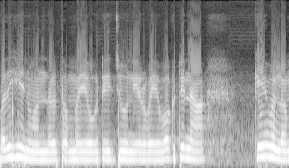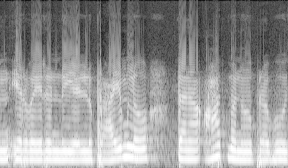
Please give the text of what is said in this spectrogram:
పదిహేను వందల తొంభై ఒకటి జూన్ ఇరవై ఒకటిన కేవలం ఇరవై రెండు ఏళ్ళు ప్రాయంలో తన ఆత్మను ప్రభు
